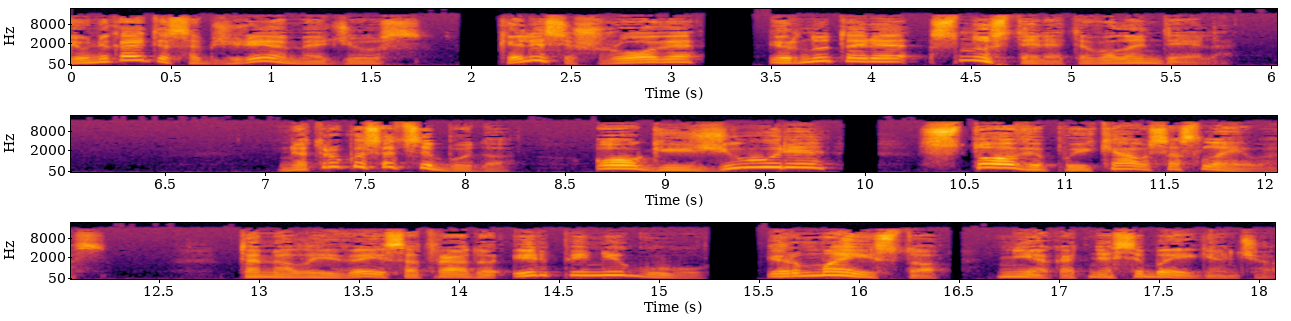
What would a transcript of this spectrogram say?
Jaunikaitis apžiūrėjo medžius, kelis išrovė ir nutarė snustelėti valandėlę. Netrukus atsibudo, ogi žiūri, stovi puikiausias laivas. Tame laive jis atrado ir pinigų, ir maisto, niekad nesibaigiančio.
